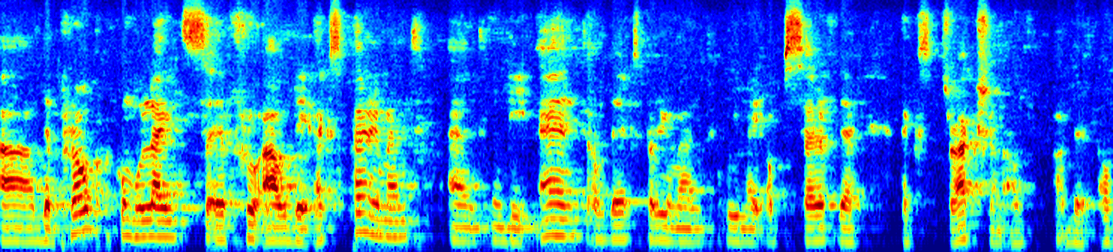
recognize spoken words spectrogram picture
uh, the probe accumulates uh, throughout the experiment, and in the end of the experiment, we may observe the extraction of, of, the, of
